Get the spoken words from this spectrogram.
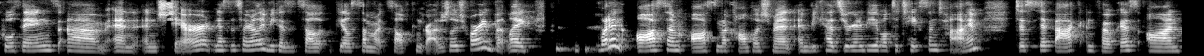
cool things um, and and share necessarily because it feels somewhat self-congratulatory but like what an awesome awesome accomplishment and because you're going to be able to take some time to sit back and focus on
